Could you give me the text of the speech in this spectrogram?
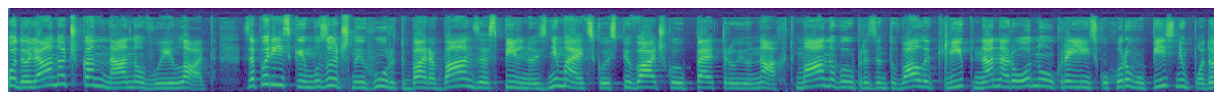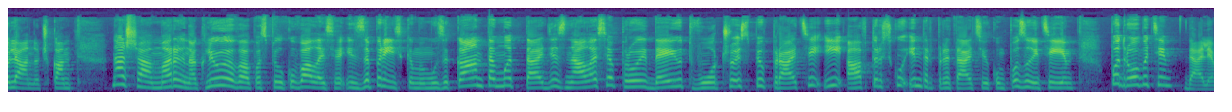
Подоляночка на новий лад. Запорізький музичний гурт Барабанзе спільно з німецькою співачкою Петрою Нахтмановою презентували кліп на народну українську хорову пісню Подоляночка. Наша Марина Клюєва поспілкувалася із запорізькими музикантами та дізналася про ідею творчої співпраці і авторську інтерпретацію композиції. Подробиці далі.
